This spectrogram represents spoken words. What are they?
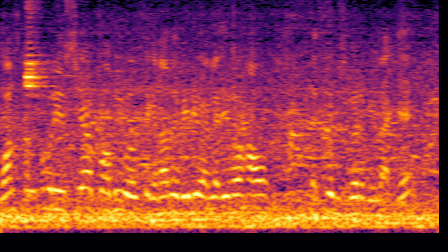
once the food is here, probably we'll take another video and let you know how the food is going to be like. Yeah.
